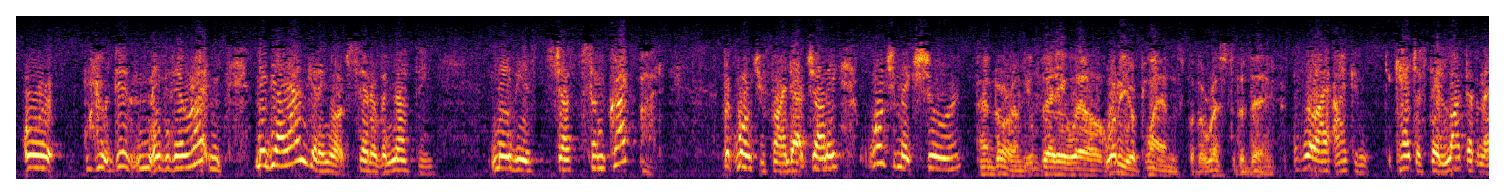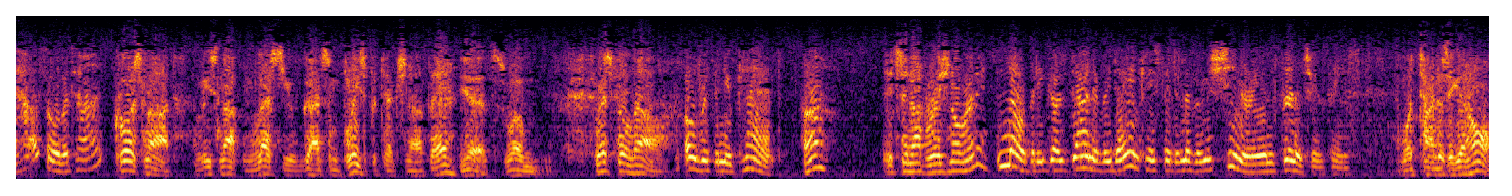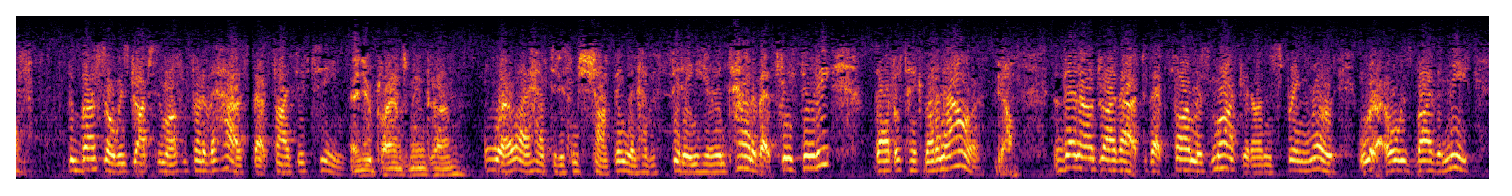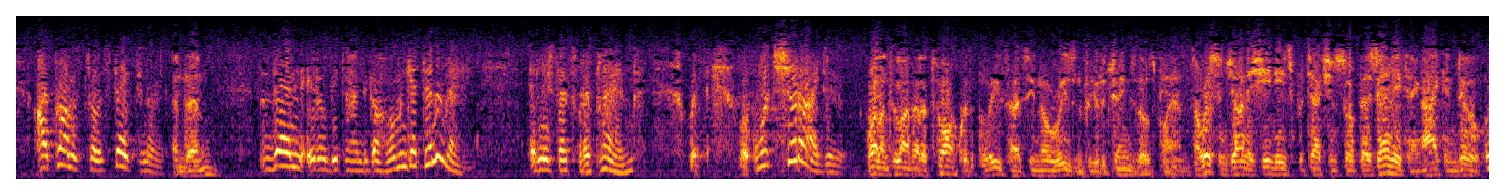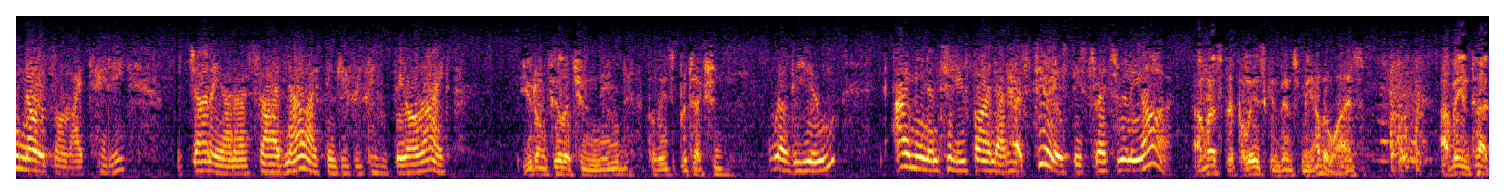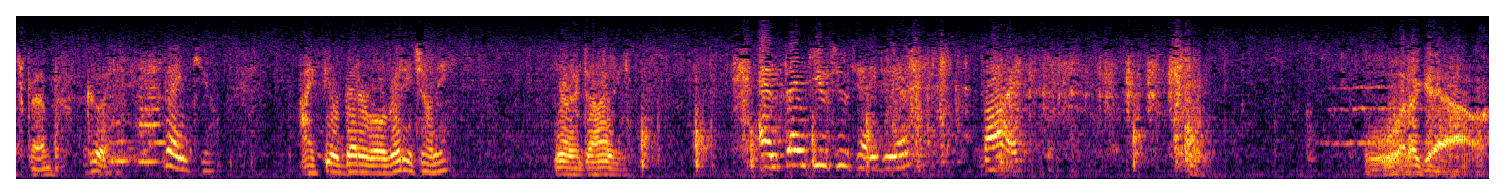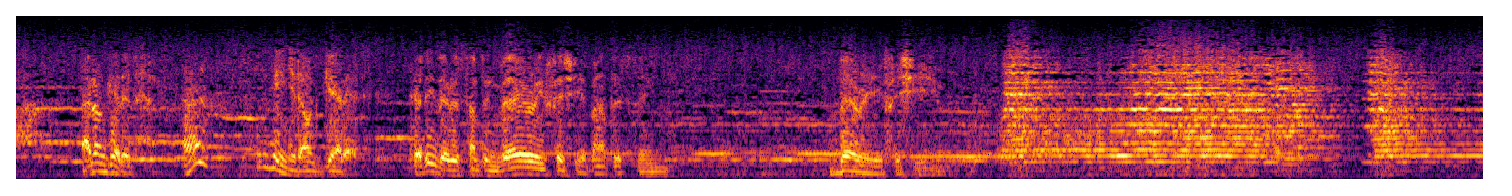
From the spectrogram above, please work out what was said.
Or, oh, dear, maybe they're right. Maybe I am getting all upset over nothing. Maybe it's just some crackpot. But won't you find out, Johnny? Won't you make sure? Pandora, You bet he will. what are your plans for the rest of the day? Well, I, I can can't just stay locked up in the house all the time. Of course not. At least not unless you've got some police protection out there. Yes, well, Where's Phil now? Over at the new plant. Huh? It's in operation already? No, but he goes down every day in case they deliver machinery and furniture and things. And what time does he get home? The bus always drops him off in front of the house about 5.15. and your plans meantime? Well, I have to do some shopping and have a fitting here in town about 3.30. That'll take about an hour. Yeah. Then I'll drive out to that farmer's market on Spring Road where I always buy the meat. I promised Phil a steak tonight. And then? Then it'll be time to go home and get dinner ready. At least that's what I planned. But what should I do? Well, until I've had a talk with the police, I see no reason for you to change those plans. Now, listen, Johnny, she needs protection, so if there's anything I can do. Oh, no, it's all right, Teddy. With Johnny on our side now, I think everything will be all right. You don't feel that you need police protection? Well, do you? I mean, until you find out how serious these threats really are. Unless the police convince me otherwise. I'll be in touch, Pan. Good. Thank you. I feel better already, Johnny. You're a darling. And thank you, too, Teddy, dear. Bye. What a gal. I don't get it. Huh? What do you mean you don't get it? Teddy, there is something very fishy about this thing. Very fishy.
